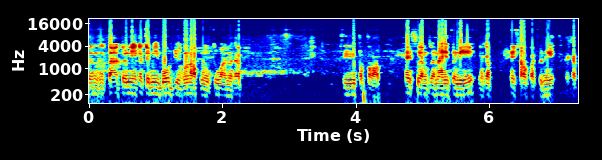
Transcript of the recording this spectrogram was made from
เฟืองสตาร์ตัวนี้ก็จะมีโบทอยู่ข้างนอกหนึ่งตัวนะครับคือประกอบให้เฟืองตัวในตัวนี้นะครับ ให้เข้ากับตัวนี้นะครับ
